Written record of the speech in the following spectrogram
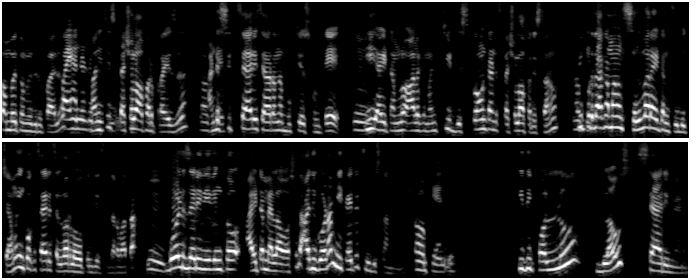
తొంభై తొమ్మిది రూపాయలు. మంచి స్పెషల్ ఆఫర్ ప్రైస్ అంటే సిక్స్ శారీస్ ఎవరైనా బుక్ చేసుకుంటే ఈ ఐటమ్లో వాళ్ళకి మంచి డిస్కౌంట్ అండ్ స్పెషల్ ఆఫర్ ఇస్తాను. ఇప్పుడు దాకా మనం సిల్వర్ ఐటమ్ చూపించాము. ఇంకొక సారీ సిల్వర్లో ఓపెన్ చేసిన తర్వాత గోల్డ్ జరీ వీవింగ్తో ఐటమ్ ఎలా వస్తుందో అది కూడా మీకైతే చూపిస్తానండి. ఓకే అండి. ఇది పళ్ళు బ్లౌజ్ శారీ మేడం.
